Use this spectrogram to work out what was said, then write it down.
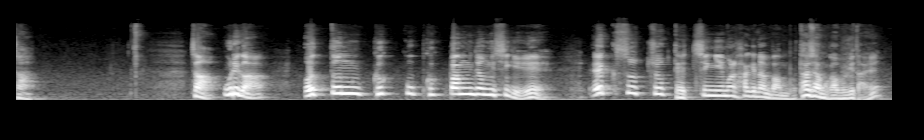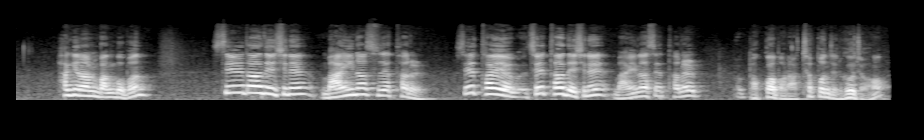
자, 자, 우리가 어떤 극, 극방정식이 X축 대칭임을 확인하는 방법. 다시 한번 가봅시다. 확인하는 방법은 세타 대신에 마이너스 세타를 세타의 세타 대신에 마이너스 세타를 바꿔봐라. 첫 번째는 그거죠.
